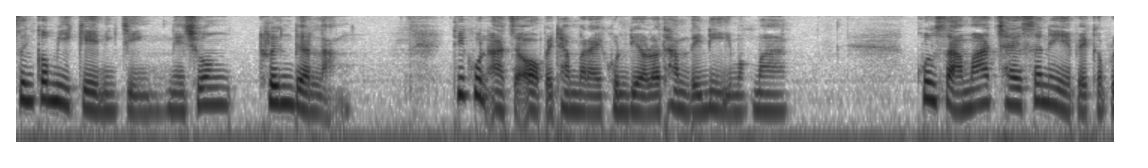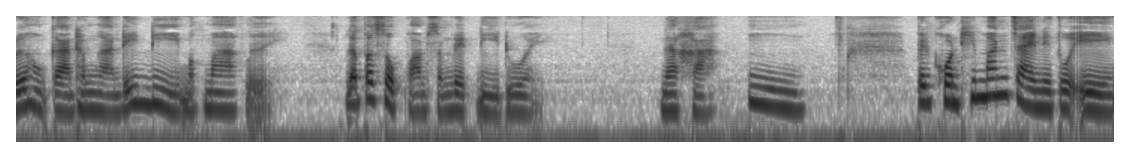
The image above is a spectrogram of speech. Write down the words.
ซึ่งก็มีเกณฑ์จริง ๆ ในช่วงครึ่งเดือนหลัง ที่คุณอาจจะออกไปทำอะไรคนเดียวแล้วทำได้ดีมากๆ คุณสามารถใช้เสน่ห์ไปกับเรื่องของการทำงานได้ดีมากๆเลย และประสบความสำเร็จดีด้วยนะคะ อืม เป็นคนที่มั่นใจในตัวเอง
